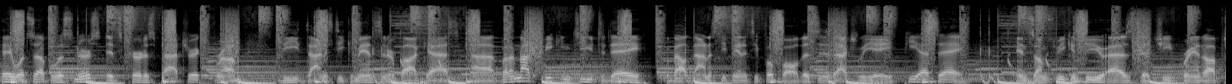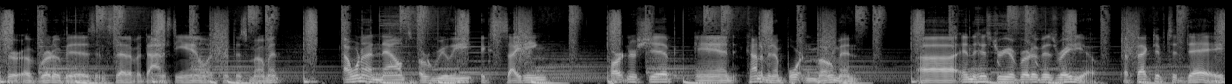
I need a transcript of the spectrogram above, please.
Hey, what's up, listeners? It's Curtis Patrick from the Dynasty Command Center podcast. Uh, but I'm not speaking to you today about Dynasty Fantasy Football. This is actually a PSA. And so I'm speaking to you as the Chief Brand Officer of RotoViz instead of a Dynasty Analyst at this moment. I want to announce a really exciting partnership and kind of an important moment uh, in the history of RotoViz Radio. Effective today,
